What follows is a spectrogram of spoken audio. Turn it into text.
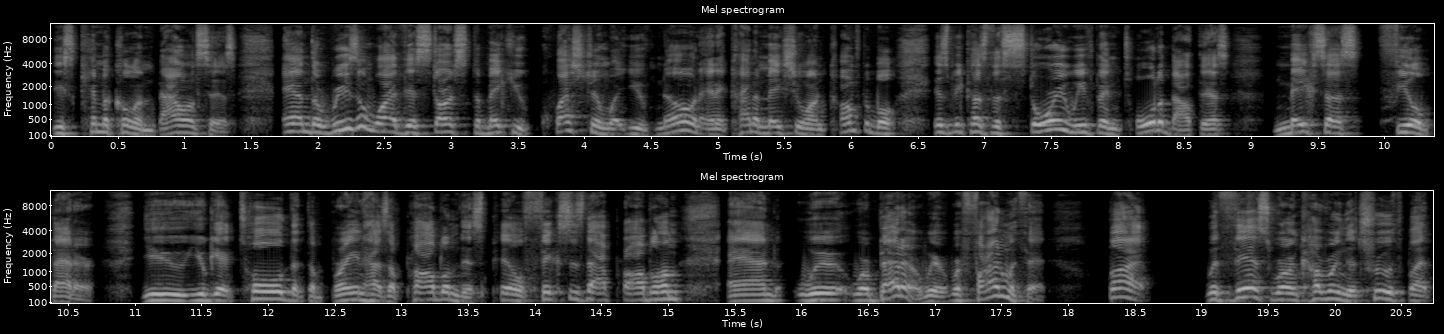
these chemical imbalances. And the reason why this starts to make you question what you've known and it kind of makes you uncomfortable is because the story we've been told about this makes us feel better. You, you get told that the brain has a problem, this pill fixes that problem, and we're, we're better, we're, we're fine with it. But with this, we're uncovering the truth, but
